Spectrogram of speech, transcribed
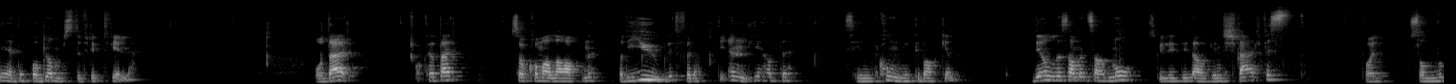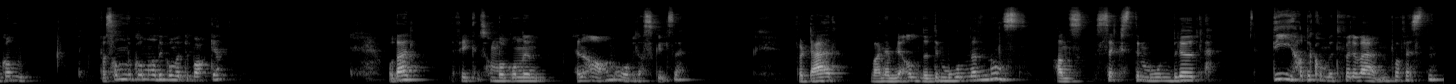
nede på blomsterfruktfjellet. Og der, akkurat der, så kom alle apene, og de jublet for at de endelig hadde sin konge tilbake igjen. De alle sammen sa at nå skulle de lage en svær fest for Sonvokon. For Sonvokon hadde kommet tilbake. Og der fikk Sonvokon en, en annen overraskelse. For der var nemlig alle demonvennene hans, hans seks demonbrødre. De hadde kommet for å være med på festen.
